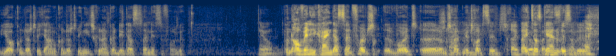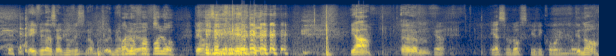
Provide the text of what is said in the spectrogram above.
jörg-armk-nietzsche, dann könnt ihr Gast sein nächste Folge. Ja. Und auch wenn ihr kein Gast sein wollt, äh, wollt äh, dann schreibt mir trotzdem, Schreibt weil ich das gerne wissen will. Instagram. ja, ich will das halt nur wissen, ob uns irgendwer follow mal for hört, follow. der uns nicht kennt. ja, ähm, ja. Erst Ludowski Recording, glaube ich. genau.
